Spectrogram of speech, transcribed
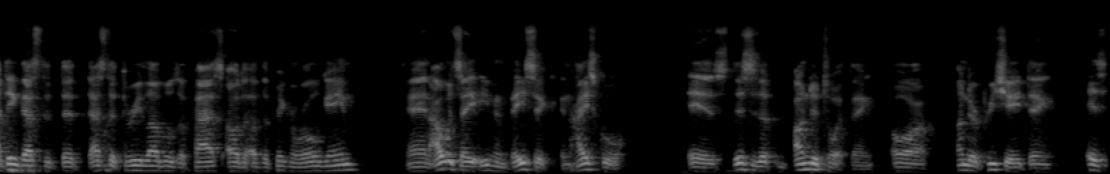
I think that's the, the that's the three levels of pass of the, of the pick and roll game. And I would say even basic in high school is this is an undertaught thing or underappreciated thing is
